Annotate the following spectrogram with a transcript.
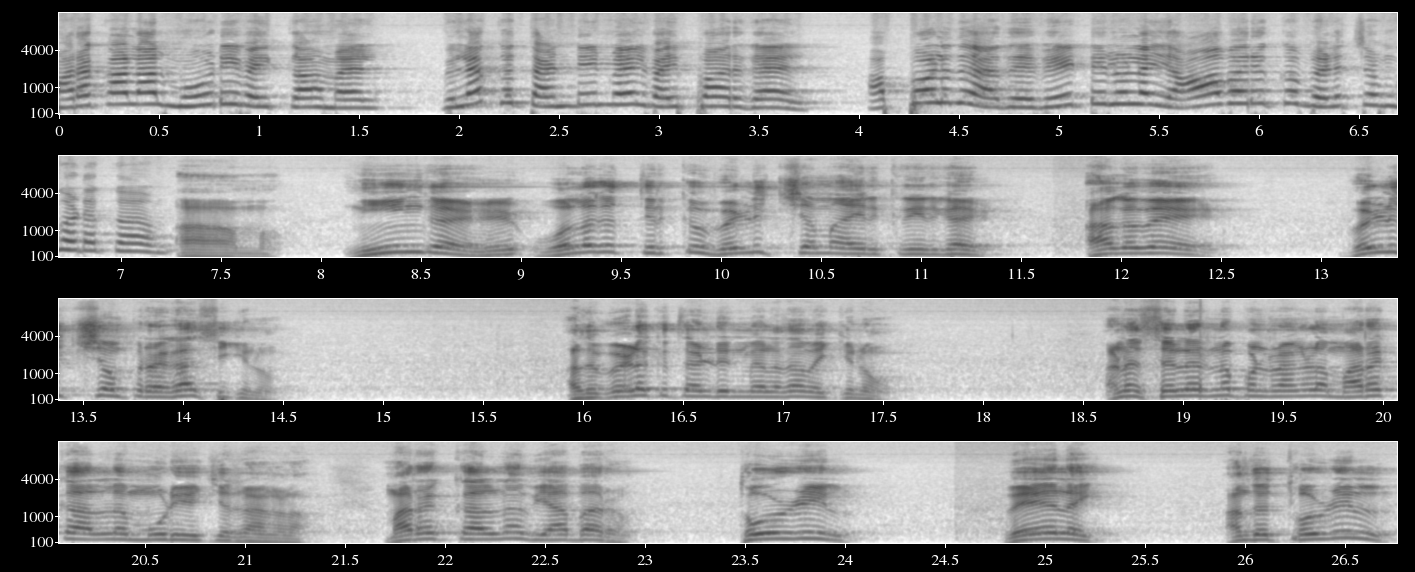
மரக்காலால் மூடி வைக்காமல் விளக்கு தண்டின் மேல் வைப்பார்கள். அப்பொழுது அது வீட்டிலுள்ள யாவருக்கும் வெளிச்சம் கொடுக்கும். ஆமாம் நீங்கள் உலகத்திற்கு வெளிச்சமாக இருக்கிறீர்கள். ஆகவே வெளிச்சம் பிரகாசிக்கணும். அது விளக்கு தண்டின் மேலே தான் வைக்கணும். ஆனால் சிலர் என்ன பண்ணுறாங்களா மரக்காலில் மூடி வச்சிடுறாங்களாம். மரக்கால்னால் வியாபாரம் தொழில் வேலை. அந்த தொழிலில்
